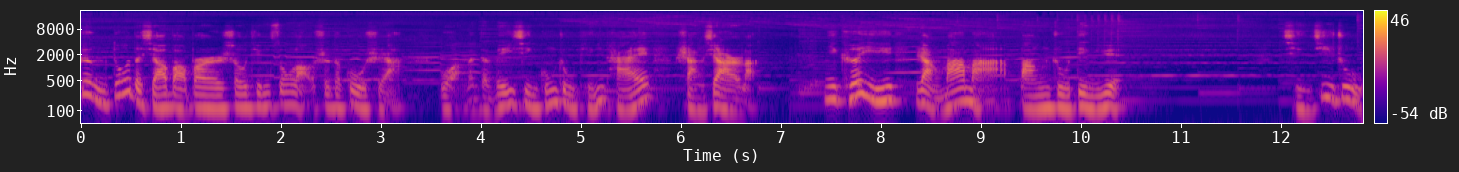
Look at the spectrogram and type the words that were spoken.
更多的小宝贝儿收听松老师的故事啊，我们的微信公众平台上线了，你可以让妈妈帮助订阅。请记住。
